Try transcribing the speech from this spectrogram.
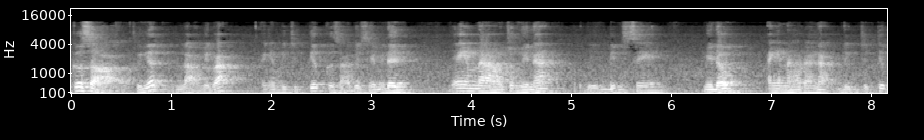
cơ sở thứ nhất là miền Bắc. Anh em đi trực tiếp cơ sở bến xe miền Đông. Anh em nào trong miền Nam đến bến xe miền Đông, anh em nào Đà Nẵng đến trực tiếp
